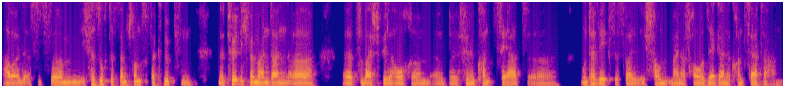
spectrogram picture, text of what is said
Aber das ist, ähm, ich versuche das dann schon zu verknüpfen. Natürlich, wenn man dann äh, äh, zum Beispiel auch ähm, äh, für ein Konzert äh, unterwegs ist, weil ich schaue mit meiner Frau sehr gerne Konzerte an.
